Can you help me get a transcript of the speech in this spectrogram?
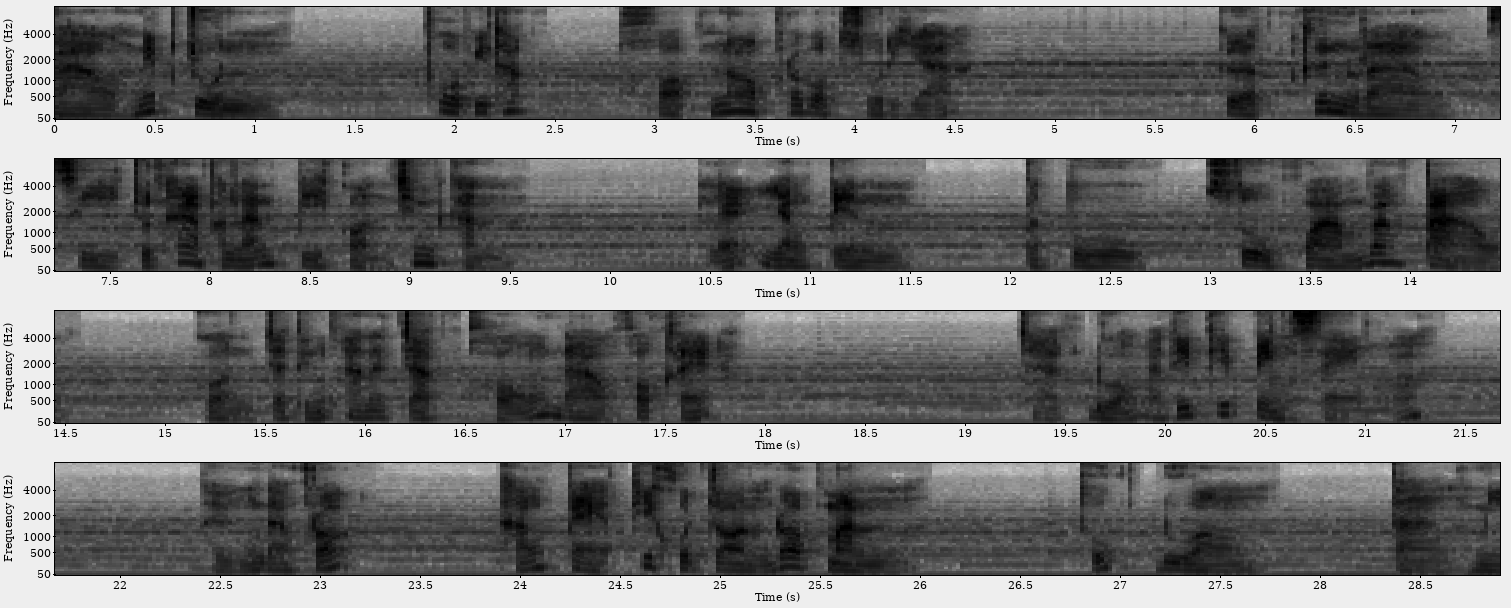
ดาวเนปจูน ผู้พิทักษ์ขอบนอกระบบสุริยะ เกิดขึ้นราว 4.5 พันล้านปีก่อนเช่นกัน และยังเป็นประตูสู่ความว่างเปล่า ก่อนจะถึงอาณาจักรของดาวเคราะห์แคระจากดวงอาทิตย์ที่เปล่งแสง ถึงดาวเคราะห์ ทั้ง8ที่โคจรรอบมัน ทุกดวง ต่างมี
